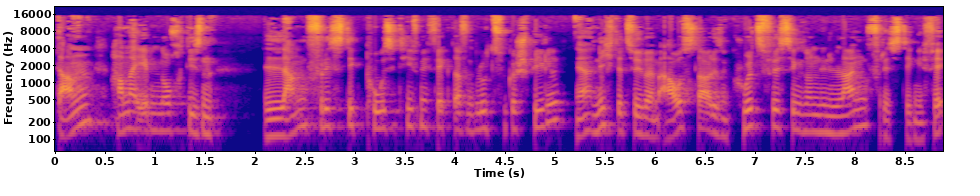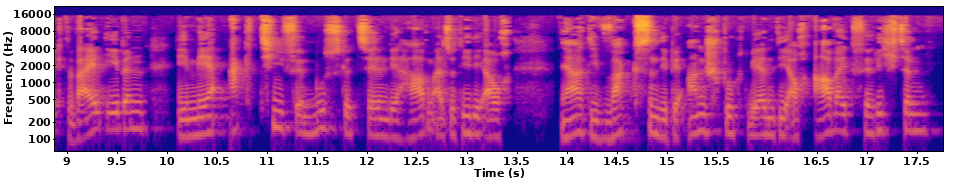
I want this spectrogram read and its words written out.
Dann haben wir eben noch diesen langfristig positiven Effekt auf den Blutzuckerspiegel. Ja, nicht jetzt wie beim Ausdauer, diesen kurzfristigen, sondern den langfristigen Effekt, weil eben je mehr aktive Muskelzellen wir haben, also die, die auch, ja, die wachsen, die beansprucht werden, die auch Arbeit verrichten,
